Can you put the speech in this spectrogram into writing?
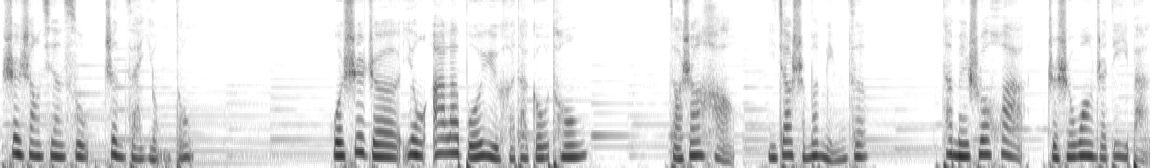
肾上腺素正在涌动。我试着用阿拉伯语和他沟通：“早上好，你叫什么名字？”他没说话。只是望着地板，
